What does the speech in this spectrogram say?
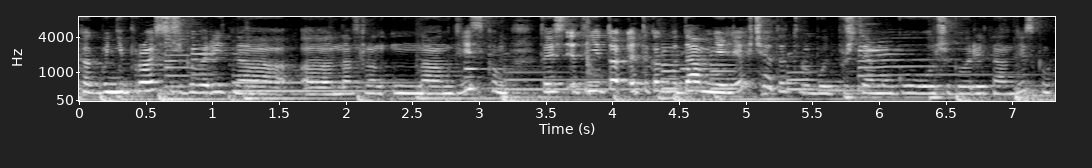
как бы не просишь говорить на, э, на, фран... на английском, то есть это не то, это как бы, да, мне легче от этого будет, потому что я могу лучше говорить на английском,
